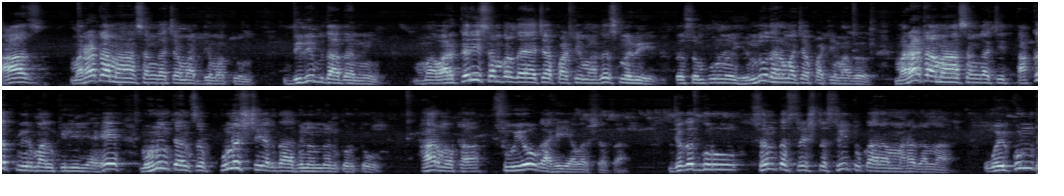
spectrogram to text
आज मराठा महासंघाच्या माध्यमातून दिलीप दादांनी वारकरी संप्रदायाच्या पाठीमागच नव्हे तर संपूर्ण हिंदू धर्माच्या पाठीमागं मराठा महासंघाची ताकद निर्माण केलेली आहे. म्हणून त्यांचं पुनश्च एकदा अभिनंदन करतो. फार मोठा सुयोग आहे या वर्षाचा. जगद्गुरु संत श्रेष्ठ श्री तुकाराम महाराजांना वैकुंठ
